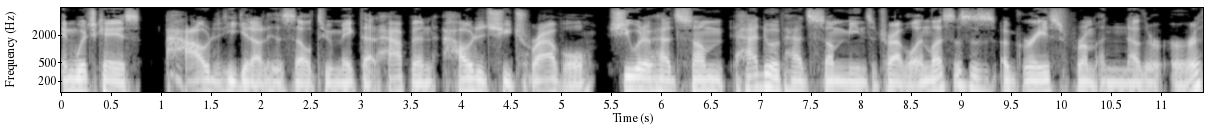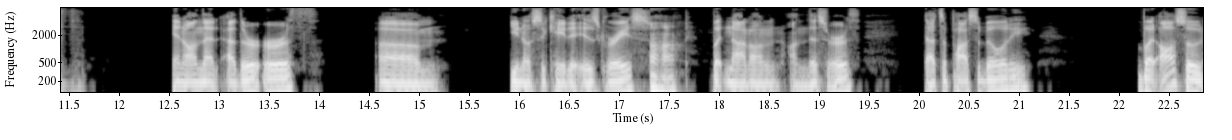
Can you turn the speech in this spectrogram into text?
in which case, how did he get out of his cell to make that happen? How did she travel? She would have had some, had to have had some means of travel, unless this is a grace from another Earth. And on that other Earth, um, you know, Cicada is grace, Uh huh. but not on on this Earth. That's a possibility. but also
